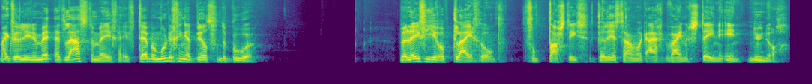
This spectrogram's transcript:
Maar ik wil jullie het laatste meegeven. Ter bemoediging het beeld van de boer. We leven hier op kleigrond. Fantastisch. Er staan namelijk eigenlijk weinig stenen in. Nu nog.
